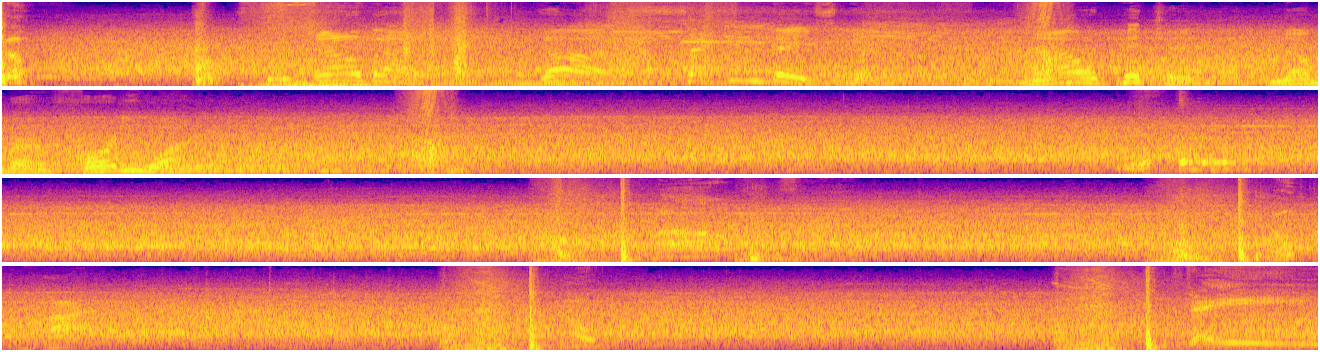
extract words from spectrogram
Go. Now batting, the second baseman. Now pitching, number 41. Ball inside. Nope. High. Nope. Steve.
